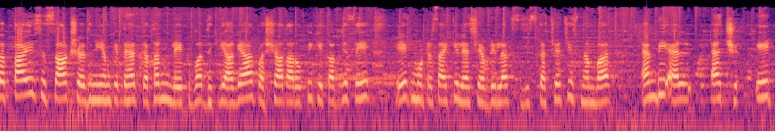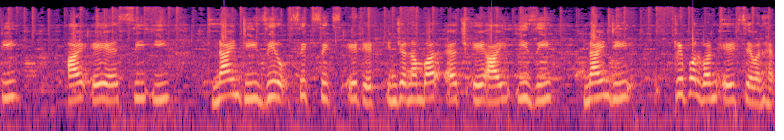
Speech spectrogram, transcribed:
27 साक्ष्य अधिनियम के तहत कथन लेखबद्ध किया गया। पश्चात आरोपी के कब्जे से एक मोटरसाइकिल एच एफ़ डिलक्स, जिसका chassis number, M B L H A T I A S C E nine D zero six six eight eight, engine number H A I E G nine D triple one eight seven है,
